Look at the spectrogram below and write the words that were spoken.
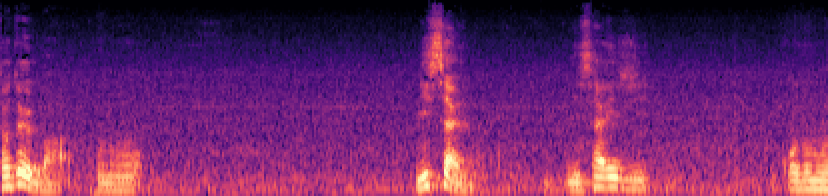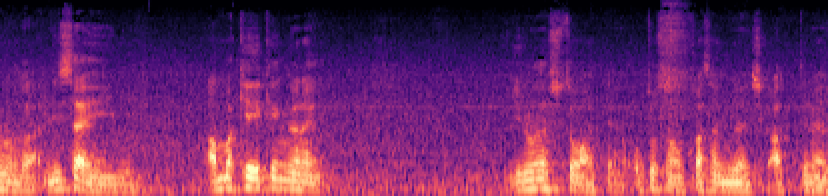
例えばこの2歳の2歳児子供のが2歳にあんま経験がないいろんな人も会ってないお父さんお母さんぐらいしか会ってない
